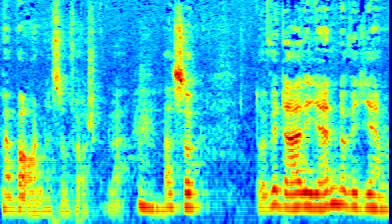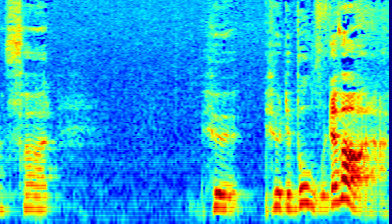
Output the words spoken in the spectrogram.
med barnen som förskollärare. Alltså, då är vi där igen då vi jämför hur, hur det borde vara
